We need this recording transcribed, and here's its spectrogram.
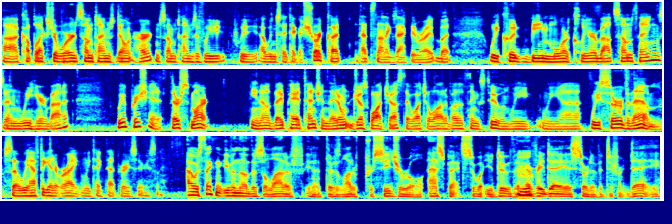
Uh, a couple extra words sometimes don't hurt, and sometimes if we, if we, I wouldn't say take a shortcut. That's not exactly right, but we could be more clear about some things, and we hear about it. We appreciate it. They're smart. You know, they pay attention. They don't just watch us; they watch a lot of other things too, and we we uh, we serve them. So we have to get it right, and we take that very seriously. I was thinking, even though there's a lot of you know, there's a lot of procedural aspects to what you do, that every day is sort of a different day,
